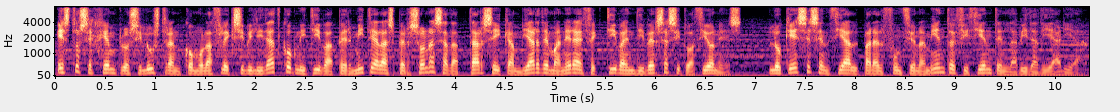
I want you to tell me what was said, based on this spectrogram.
Estos ejemplos ilustran cómo la flexibilidad cognitiva permite a las personas adaptarse y cambiar de manera efectiva en diversas situaciones, lo que es esencial para el funcionamiento eficiente en la vida diaria.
